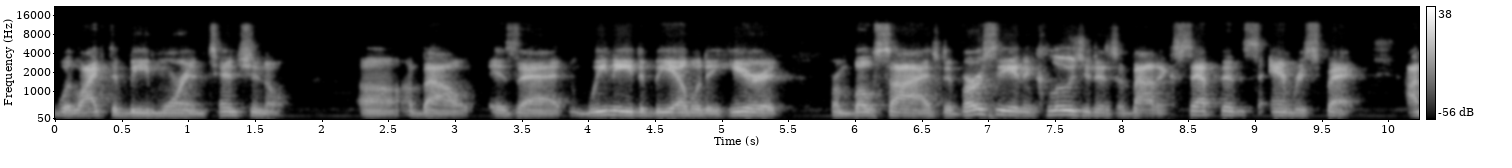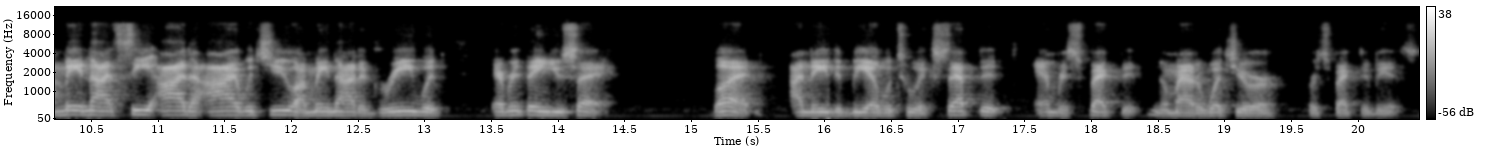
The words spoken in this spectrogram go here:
would like to be more intentional uh, about is that we need to be able to hear it from both sides. Diversity and inclusion is about acceptance and respect. I may not see eye to eye with you, I may not agree with everything you say, but I need to be able to accept it and respect it no matter what your perspective is.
